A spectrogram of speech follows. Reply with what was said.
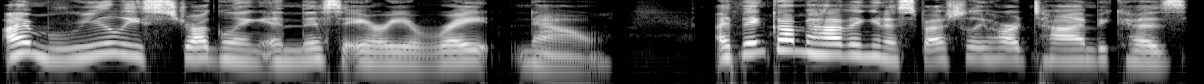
I'm really struggling in this area right now. I think I'm having an especially hard time because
